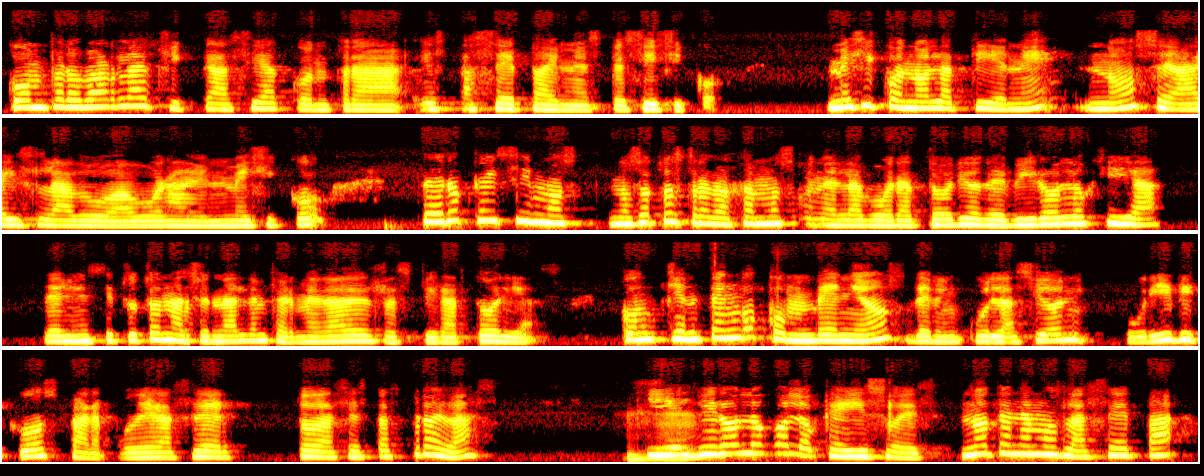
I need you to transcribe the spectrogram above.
comprobar la eficacia contra esta cepa en específico. México no la tiene, no se ha aislado ahora en México, pero ¿qué hicimos? Nosotros trabajamos con el laboratorio de virología del Instituto Nacional de Enfermedades Respiratorias, con quien tengo convenios de vinculación jurídicos para poder hacer todas estas pruebas. Y el virólogo lo que hizo es, no tenemos la cepa,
